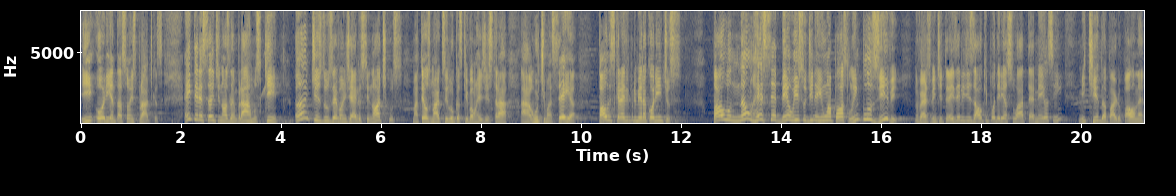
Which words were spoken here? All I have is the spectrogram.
e orientações práticas. É interessante nós lembrarmos que antes dos evangelhos sinóticos, Mateus, Marcos e Lucas, que vão registrar a última ceia, Paulo escreve 1 Coríntios. Paulo não recebeu isso de nenhum apóstolo. Inclusive, no verso 23, ele diz algo que poderia soar até meio assim, metido da parte do Paulo, né?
